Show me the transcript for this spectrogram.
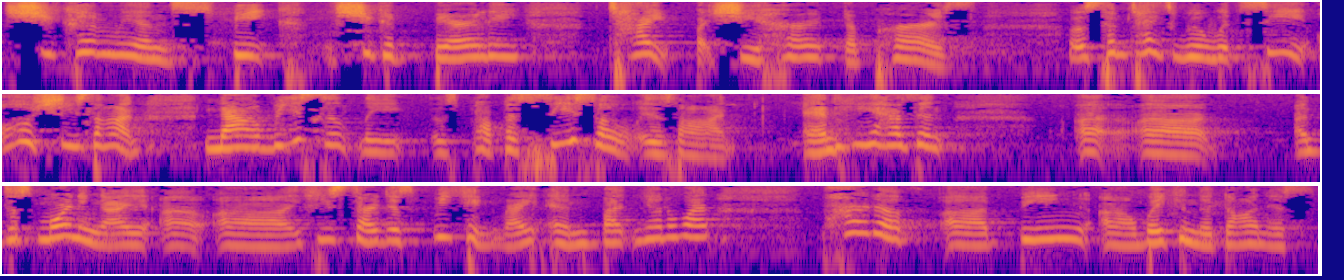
she couldn't even speak. She could barely type, but she heard the prayers. Sometimes we would see, oh, she's on. Now recently, Papa Cecil is on, and he hasn't. Uh, uh, this morning, I uh, uh, he started speaking, right? And but you know what? part of uh, being uh, waking the dawn is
